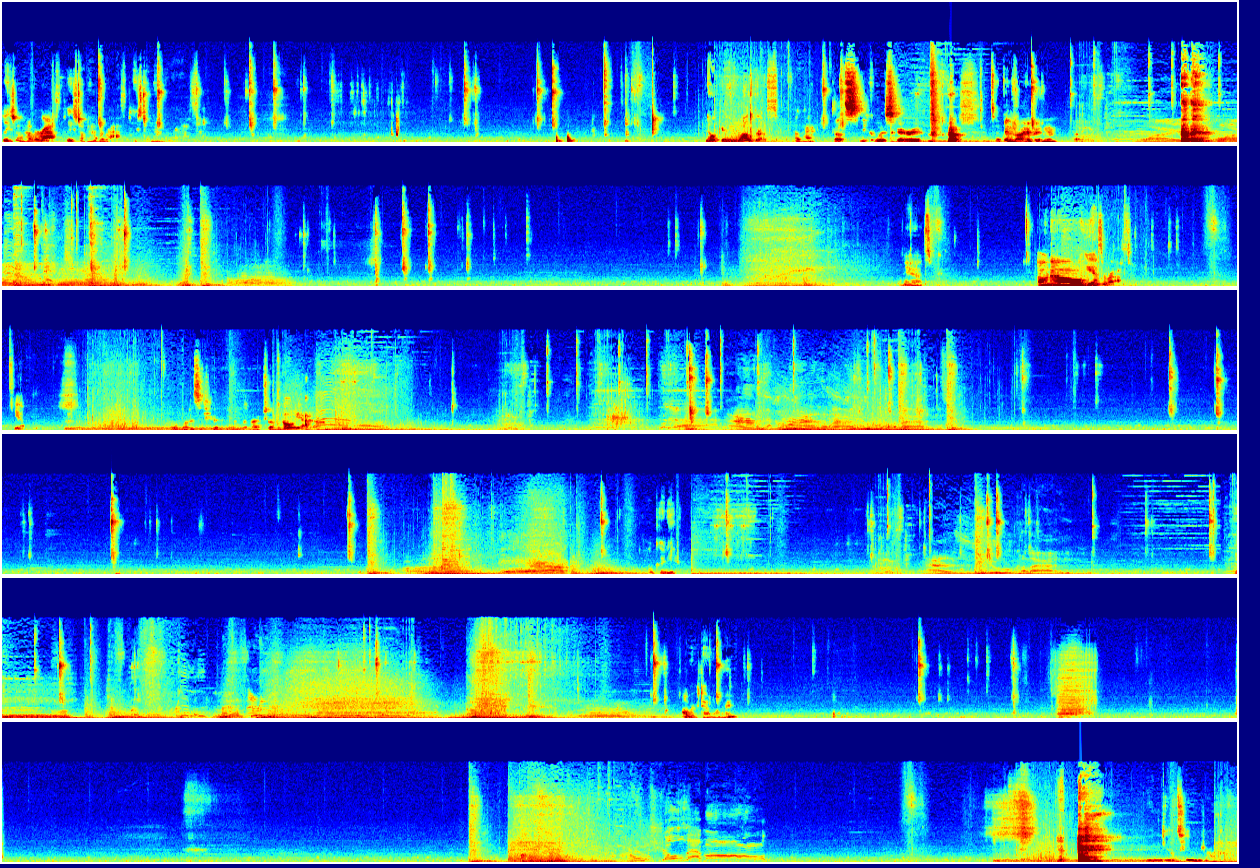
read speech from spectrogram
Please don't have a wrath. Please don't have a wrath. Please don't have a wrath. Nope, you're gonna wild growth. Okay, That's equally scary, that's okay. in my opinion. Oh no, he has a wrath. Well, what is he hitting the? Oh yeah. Caroline. Guillotine rock.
